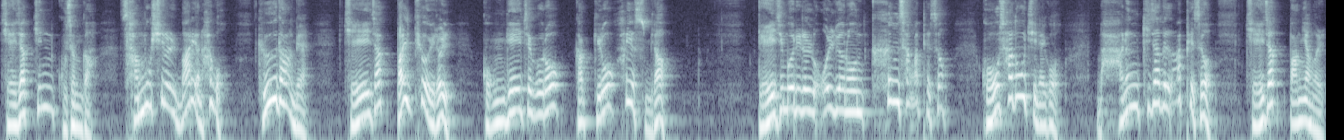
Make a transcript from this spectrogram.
제작진 구성과 사무실을 마련하고 그 다음에 제작 발표회를 공개적으로 갖기로 하였습니다. 돼지머리를 올려놓은 큰 상 앞에서 고사도 지내고 많은 기자들 앞에서 제작 방향을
